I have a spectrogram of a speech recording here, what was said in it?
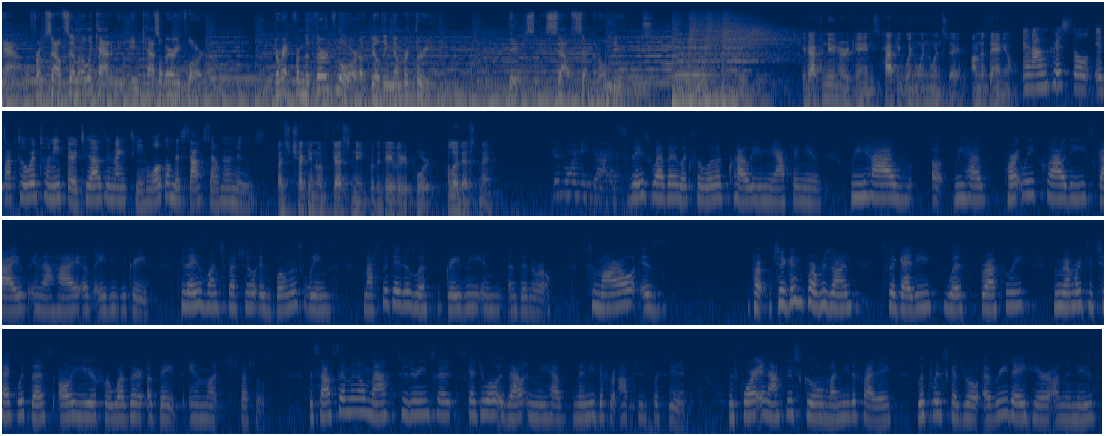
Now, from South Seminole Academy in Casselberry, Florida, direct from the third floor of building number three, this is South Seminole News. Good afternoon, Hurricanes. Happy Win Win Wednesday. I'm Nathaniel. And I'm Crystal. It's October 23rd, 2019. Welcome to South Seminole News. Let's check in with Destiny for the daily report. Hello, Destiny. Good morning, guys. Today's weather looks a little cloudy in the afternoon. We have uh, we have partly cloudy skies and a high of 80 degrees. Today's lunch special is boneless wings, mashed potatoes with gravy, and a dinner roll. Tomorrow is par- chicken parmesan spaghetti with broccoli. Remember to check with us all year for weather updates and lunch specials. The South Seminole Math Tutoring schedule is out and we have many different options for students. Before and after school, Monday to Friday, look for the schedule every day here on the news.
